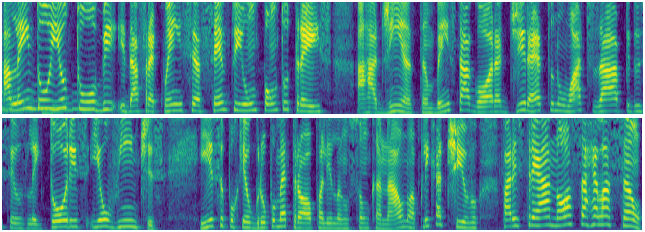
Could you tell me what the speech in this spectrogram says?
Além do YouTube e da frequência 101.3, a Radinha também está agora direto no WhatsApp dos seus leitores e ouvintes. Isso porque o Grupo Metrópole lançou um canal no aplicativo para estrear nossa relação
